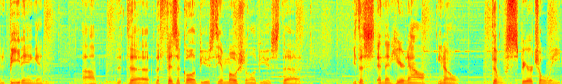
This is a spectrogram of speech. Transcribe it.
and beating and um, the, the the physical abuse, the emotional abuse, the this, and then here now, you know, the spiritual weight,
